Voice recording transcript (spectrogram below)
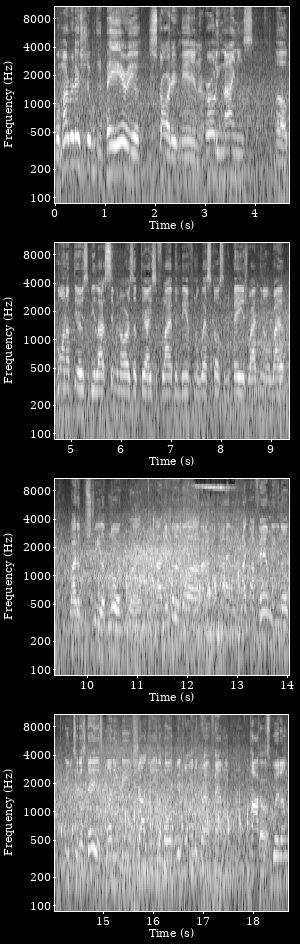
Well, my relationship with the Bay Area started, man, in the early '90s. Uh, going up there, used to be a lot of seminars up there. I used to fly up and being from the West Coast, and the Bay is right, you know, right up, right up the street up north. Right. I developed, uh, I, I have, like my family, you know, even to this day, it's Money B, Shock G, the whole Digital Underground family. Pac was with them,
